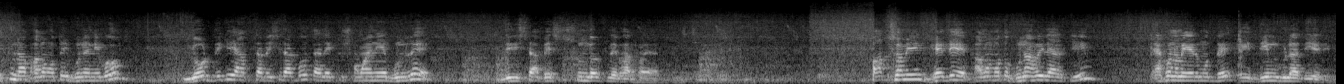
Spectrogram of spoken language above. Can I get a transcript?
একটু না, ভালো মতোই ভুনে নিব। লোর দিকে আঁচটা বেশি রাখব, তাহলে একটু সময় নিয়ে ভুনলে জিনিসটা বেশ সুন্দর ফ্লেভার হয় আর কি। পাঁচ, ছ মিনিট ভেজে ভালো মতো ভুনা হইলে আর কি, এখন আমি এর মধ্যে এই ডিমগুলা দিয়ে দিব।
